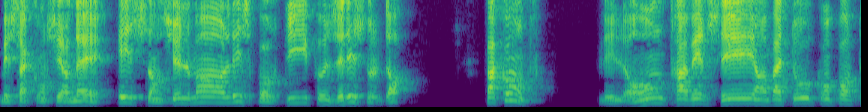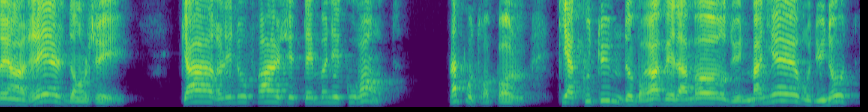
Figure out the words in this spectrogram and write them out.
mais ça concernait essentiellement les sportifs et les soldats. Par contre, les longues traversées en bateau comportaient un réel danger, car les naufrages étaient monnaie courante. L'apôtre Paul, qui a coutume de braver la mort d'une manière ou d'une autre,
